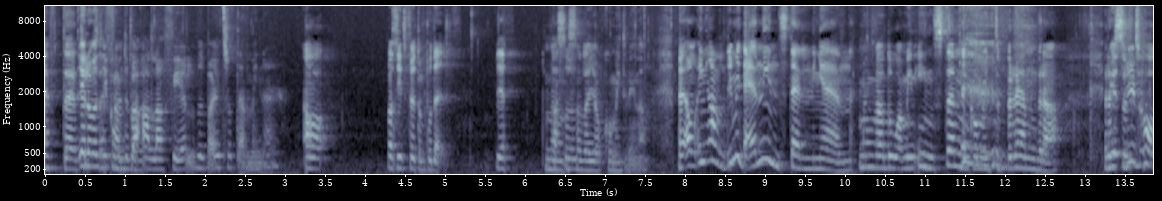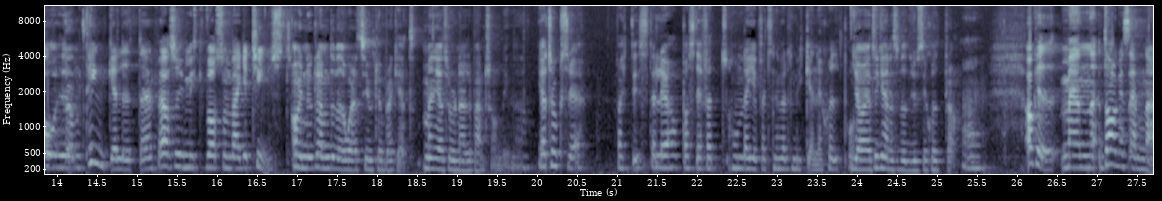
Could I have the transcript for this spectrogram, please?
Efter typ Jag lovar att vi här kommer inte 15 bara alla fel. Vi bara, jag tror att den vinner. Ja, Fast inte förutom på dig. Vi- men Alltså- snälla jag kommer inte vinna. Men om, aldrig med den inställningen. Men vad då? min inställning kommer inte förändra Jag tror på hur resultatet. de tänker lite. Alltså hur mycket, vad som väger tyngst. Oj, nu glömde vi årets Youtube-raket. Men jag tror Nelly Berntsson vinner den. Jag tror också det. Faktiskt. Eller jag hoppas det för att hon lägger faktiskt väldigt mycket energi på. Ja, jag tycker hennes videos är skitbra. Ja. Okej, men dagens ämne.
